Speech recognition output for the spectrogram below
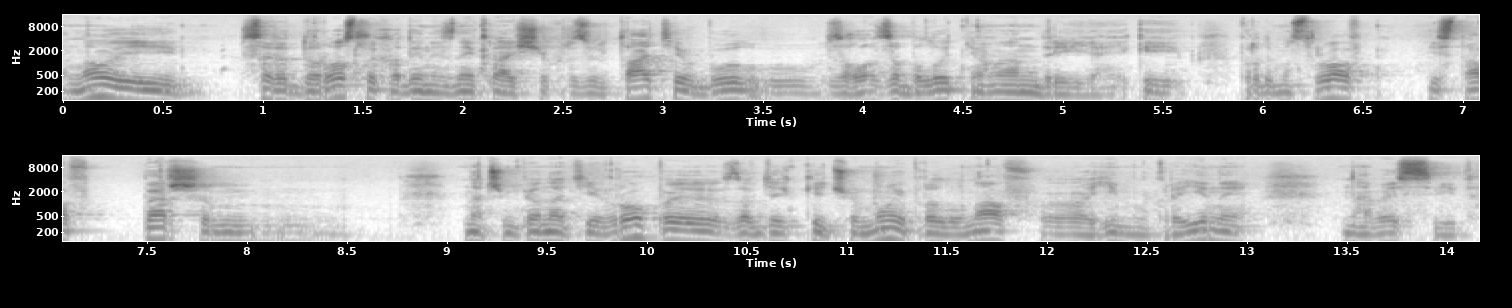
Ну і серед дорослих один із найкращих результатів був у Заболотнього Андрія, який продемонстрував і став першим на чемпіонаті Європи, завдяки чому і пролунав е, гімн України на весь світ.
